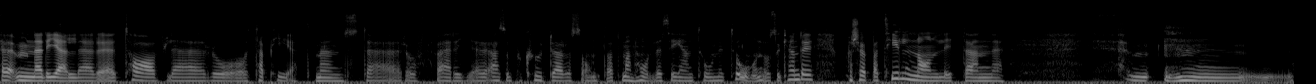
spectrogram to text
Eh, när det gäller eh, tavlor och tapetmönster och färger, alltså på kuddar och sånt. Att man håller sig en ton i ton. Och så kan det, man köpa till någon liten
